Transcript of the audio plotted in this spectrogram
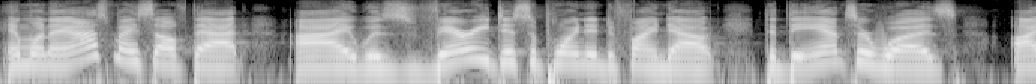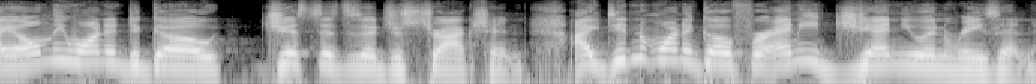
And when I asked myself that, I was very disappointed to find out that the answer was I only wanted to go just as a distraction. I didn't want to go for any genuine reason.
